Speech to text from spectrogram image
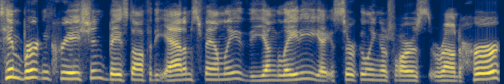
Tim Burton creation based off of the Addams family, the young lady uh, circling as far as around her,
